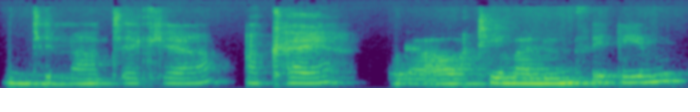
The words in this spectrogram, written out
mhm. Thematik, ja. Okay. Oder auch Thema Lymphedem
